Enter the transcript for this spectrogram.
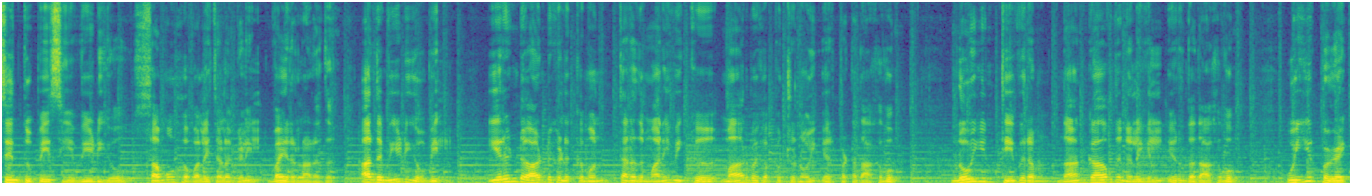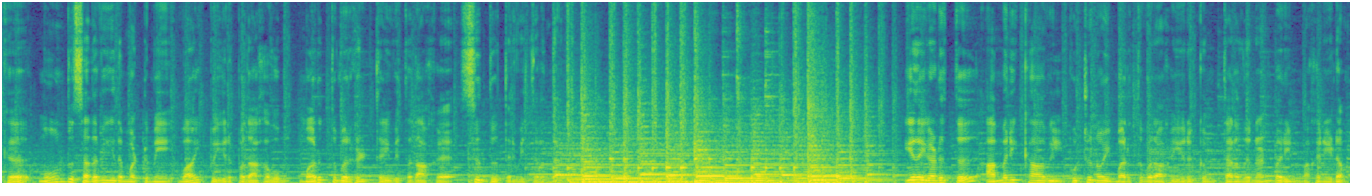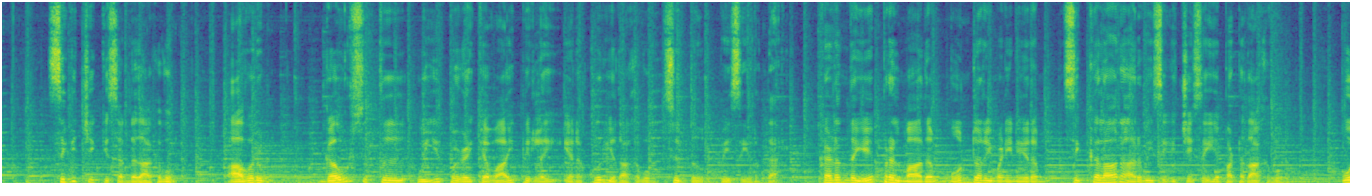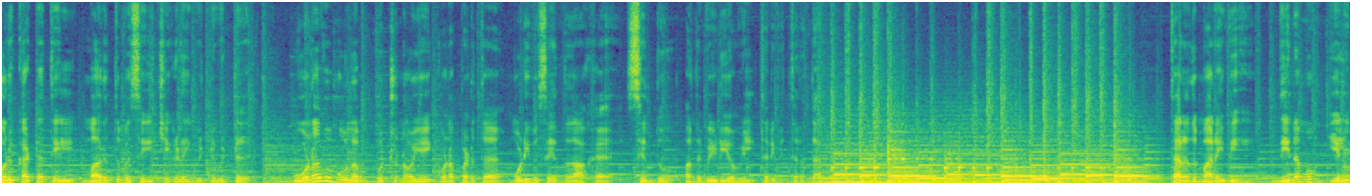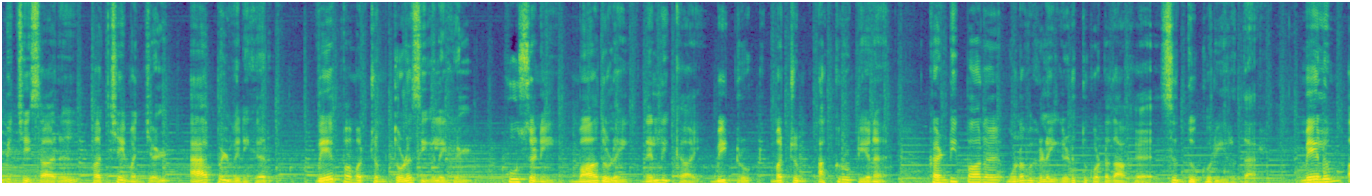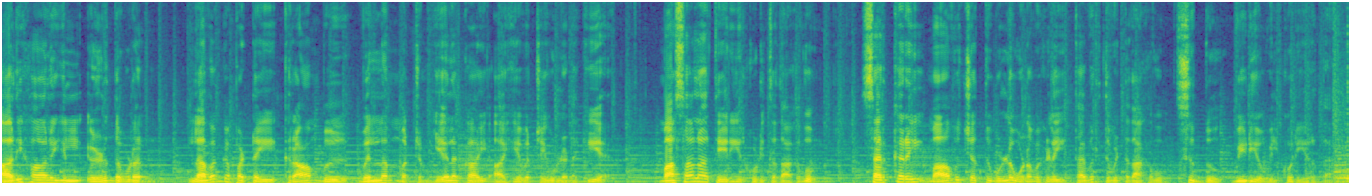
சித்து பேசிய வீடியோ சமூக வலைதளங்களில் வைரலானது. அந்த வீடியோவில் இரண்டு ஆண்டுகளுக்கு முன் தனது மனைவிக்கு மார்பக புற்றுநோய் ஏற்பட்டதாகவும் நோயின் தீவிரம் நான்காவது நிலையில் இருந்ததாகவும் உயிர் பிழைக்க மூன்று சதவிகிதம் மட்டுமே வாய்ப்பு இருப்பதாகவும் மருத்துவர்கள் தெரிவித்ததாக சித்து தெரிவித்திருந்தார். இதையடுத்து அமெரிக்காவில் புற்றுநோய் மருத்துவராக இருக்கும் தனது நண்பரின் மகனிடம் சிகிச்சைக்கு சென்றதாகவும் அவரும் கவுர் சித்து உயிர் பிழைக்க வாய்ப்பில்லை என கூறியதாகவும் சித்து பேசியிருந்தார். கடந்த ஏப்ரல் மாதம் மூன்றரை மணி நேரம் சிக்கலான அறுவை சிகிச்சை செய்யப்பட்டதாகவும் ஒரு கட்டத்தில் மருத்துவ சிகிச்சைகளை விட்டுவிட்டு உணவு மூலம் புற்றுநோயை குணப்படுத்த முடிவு செய்ததாக சித்து அந்த வீடியோவில் தெரிவித்திருந்தார். தனது மனைவி தினமும் எலுமிச்சை சாறு பச்சை மஞ்சள் ஆப்பிள் வினிகர் வேப்ப மற்றும் துளசி இலைகள் பூசணி மாதுளை நெல்லிக்காய் பீட்ரூட் மற்றும் அக்ரூட் என கண்டிப்பான உணவுகளை எடுத்துக்கொண்டதாக சித்து கூறியிருந்தார். மேலும் அதிகாலையில் எழுந்தவுடன் லவங்கப்பட்டை கிராம்பு வெல்லம் மற்றும் ஏலக்காய் ஆகியவற்றை உள்ளடக்கிய மசாலா தேநீர் குடித்ததாகவும் சர்க்கரை மாவுச்சத்து உள்ள உணவுகளை தவிர்த்து விட்டதாகவும் சித்து வீடியோவில் கூறியிருந்தார்.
